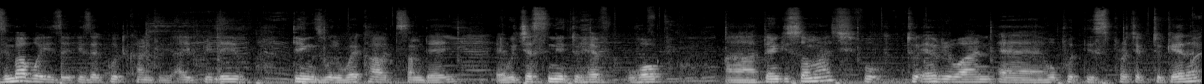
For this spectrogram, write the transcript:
Zimbabwe is a, is a good country. I believe things will work out someday. Uh, we just need to have hope. Uh, thank you so much for, to everyone uh, who put this project together.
